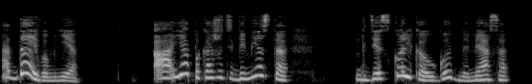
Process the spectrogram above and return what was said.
отдай его мне, а я покажу тебе место, где сколько угодно мяса.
